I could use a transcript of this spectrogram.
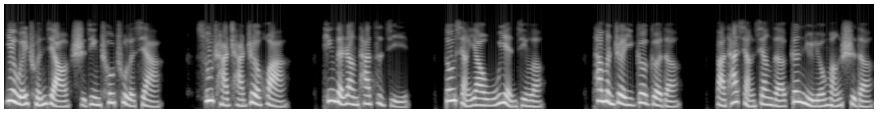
叶维唇角使劲抽搐了下，苏茶茶这话听得让他自己都想要捂眼睛了。他们这一个个的把他想象的跟女流氓似的，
